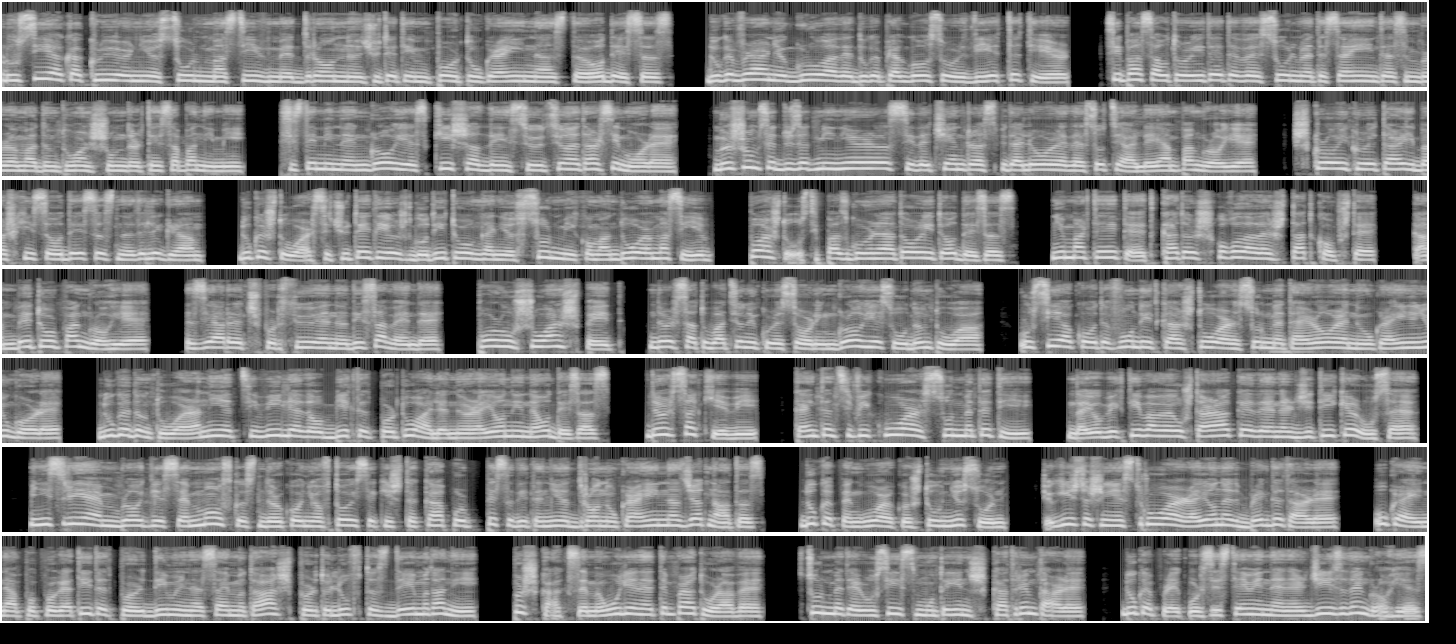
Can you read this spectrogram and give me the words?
Rusia ka kryer një sulm masiv me dronë në qytetin port ukrainas të Odesës, duke vrarë një grua dhe duke plagosur dhjetë të tjerë. Sipas autoriteteve, sulmet e së enjtes mbrëma dëmtuan shumë ndërtesa banimi, sistemin e ngrohjes, kishat dhe institucionet arsimore. Më shumë se dyzet mijë njerëz, si dhe qendra spitalore dhe sociale janë pa ngrohje, shkroi kryetari i Bashkisë së Odesës në Telegram, duke shtuar se qyteti është goditur nga një sulm i komanduar masiv Po ashtu, sipas guvernatorit të Odesës, një maternitet, katër shkolla dhe shtatë kopshte kanë mbetur pa ngrohje. Zjarret shpërthyen në disa vende, por u shuan shpejt, ndërsa tubacioni kryesor i ngrohjes u dëmtua. Rusia kohët e fundit ka shtuar sulmet ajrore në Ukrainën jugore, duke dëmtuar anijet civile dhe objektet portuale në rajonin e Odesës, ndërsa Kievi ka intensifikuar sulmet e tij ndaj objektivave ushtarake dhe energjetike ruse. Ministria e Mbrojtjes e Moskës ndërkohë njoftoi se kishte kapur pesëdhjetë e një dronë ukrainas gjatë natës, duke penguar kështu një sulm që kishte shënjestruar rajonet bregdetare. Ukraina po përgatitet për dimrin e saj më të ashpër të luftës deri më tani, për shkak se me uljen e temperaturave, sulmet e Rusisë mund të jenë shkatërrimtare, duke prekur sistemin e energjisë dhe ngrohjes.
